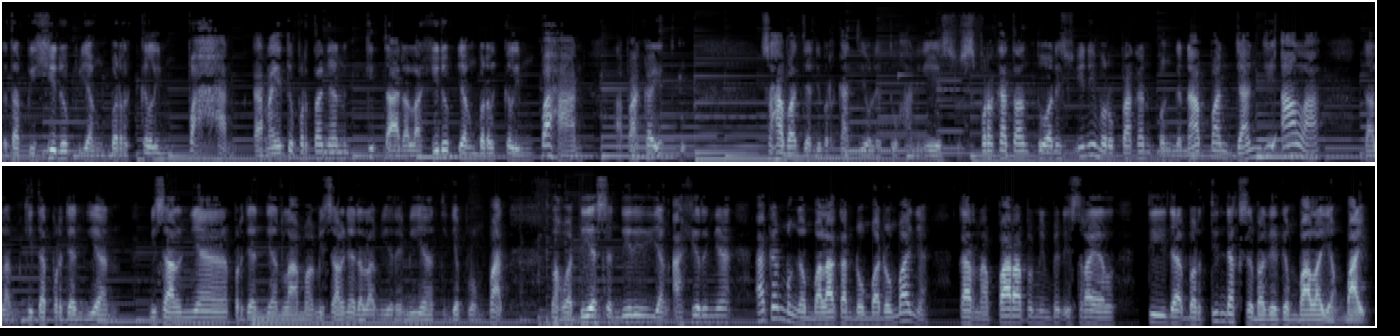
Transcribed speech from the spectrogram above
tetapi hidup yang berkelimpahan. Karena itu pertanyaan kita adalah hidup yang berkelimpahan, apakah itu? Sahabat yang diberkati oleh Tuhan Yesus. Perkataan Tuhan Yesus ini merupakan penggenapan janji Allah dalam kitab perjanjian Misalnya perjanjian lama, misalnya dalam Yeremia 34, bahwa dia sendiri yang akhirnya akan menggembalakan domba-dombanya karena para pemimpin Israel tidak bertindak sebagai gembala yang baik.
